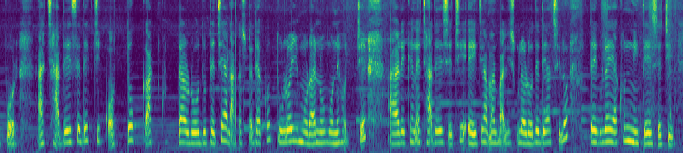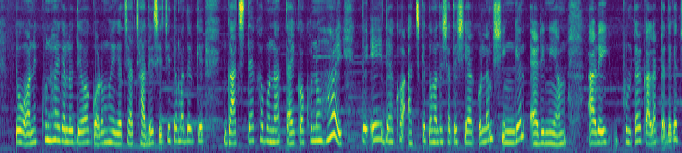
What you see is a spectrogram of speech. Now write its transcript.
উপর। আর ছাদে এসে দেখছি কত কাঠখুট্টা রোদ উঠেছে, আর আকাশটা দেখো তুলোই মোড়ানো মনে হচ্ছে। আর এখানে ছাদে এসেছি, এই যে আমার বালিশগুলো রোদে দেওয়া ছিল, তো এগুলোই এখন নিতে এসেছি। তো অনেকক্ষণ হয়ে গেল, দেওয়া গরম হয়ে গেছে। আর ছাদে এসেছি তোমাদেরকে গাছ দেখাবো না, তাই কখনো হয়? তো এই দেখো, আজকে তোমাদের সাথে শেয়ার করলাম সিঙ্গেল অ্যাডেনিয়াম। আর এই ফুলটার কালারটা দেখেছ?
